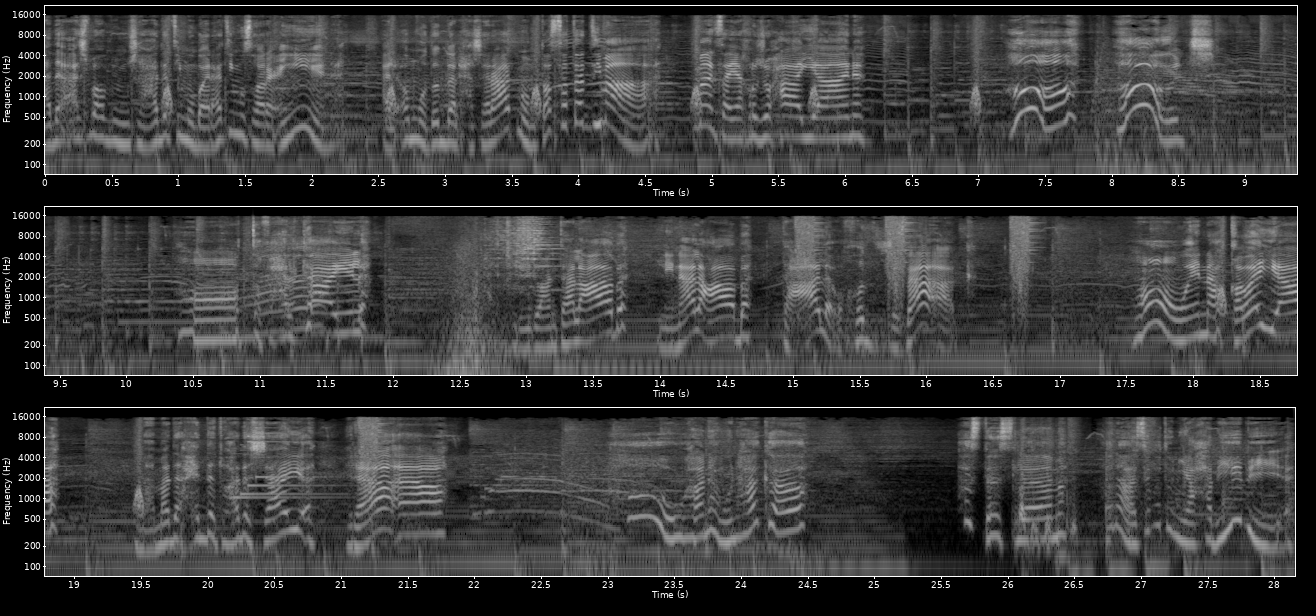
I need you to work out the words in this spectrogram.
هذا أشبه بمشاهدة مباراة مصارعين. الأم ضد الحشرات ممتصة الدماء. من سيخرج حيا؟ آه أوتش آه طفح الكايل. تريد أن تلعب؟ لنلعب. تعال وخذ جزاءك. أوه إنها قوية. ما مدى حدة هذا الشيء؟ رائع. أوه أنا منهكة. أستسلم. أنا آسفة يا حبيبي.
